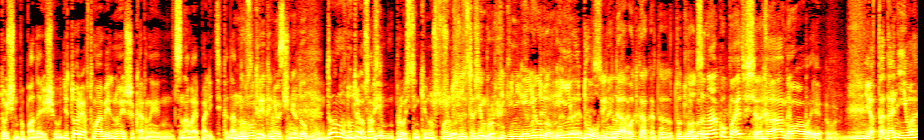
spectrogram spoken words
точно попадающий в аудиторию автомобиль, ну и шикарная ценовая политика. Да, Но просто внутри это не очень удобный. Да, ну внутри он совсем простенький, ну что Он вы. совсем простенький и, не- И неудобный, И да, неудобный, да. так. Вот как это? Тут Но либо- цена окупает все. Да, но э, нет, тогда Нива.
